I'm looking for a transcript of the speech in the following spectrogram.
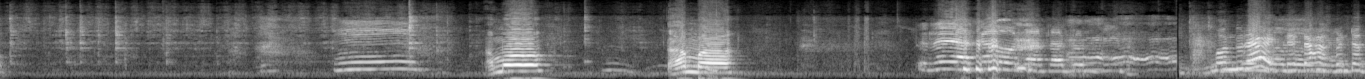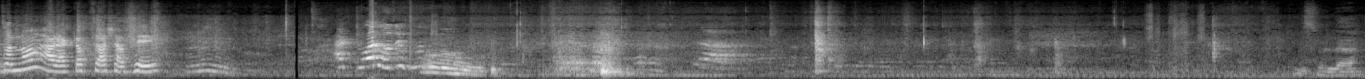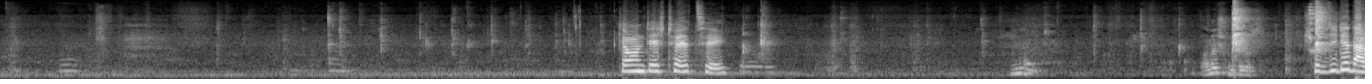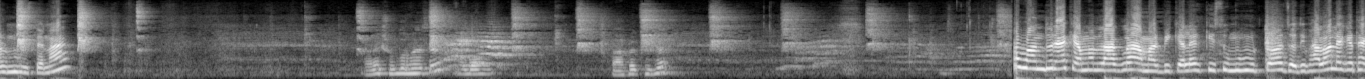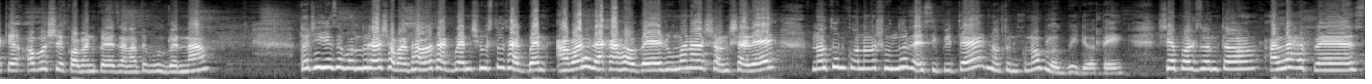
আম্মু। আম্মা একটা বন্ধুরা এই প্লেটটা হাজবেন্ডের জন্য আর এক কাপ চা সাথে। বিসমিল্লাহ কেমন টেস্ট হয়েছে? অনেক সুন্দর হয়েছে। সবজিটা দারুণ হয়েছে না? অনেক সুন্দর হয়েছে এবং পারফেক্ট হয়েছে। বন্ধুরা কেমন লাগল আমার বিকেলের কিছু মুহূর্ত? যদি ভালো লেগে থাকে অবশ্যই কমেন্ট করে জানাতে ভুলবেন না। তো ঠিক আছে বন্ধুরা সবাই ভালো থাকবেন সুস্থ থাকবেন। আবারও দেখা হবে রুমানার সংসারে নতুন কোনো সুন্দর রেসিপিতে নতুন কোনো ব্লগ ভিডিওতে সে পর্যন্ত আল্লাহ হাফেজ।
